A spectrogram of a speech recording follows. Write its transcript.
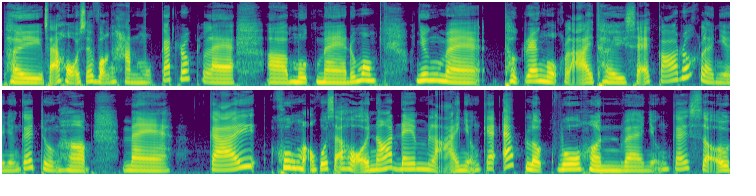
thì xã hội sẽ vận hành một cách rất là uh, mượt mà đúng không? Nhưng mà thực ra ngược lại thì sẽ có rất là nhiều những cái trường hợp mà cái khuôn mẫu của xã hội nó đem lại những cái áp lực vô hình và những cái sự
